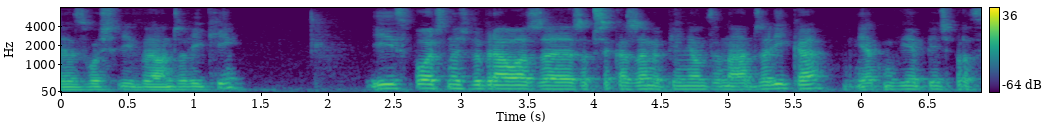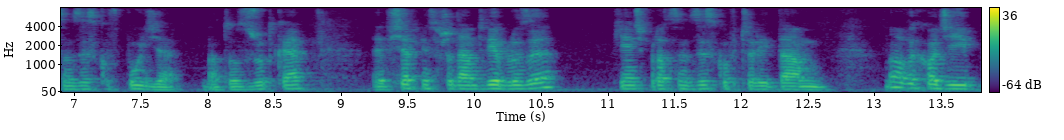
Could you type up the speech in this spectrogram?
y, złośliwy Angeliki. I społeczność wybrała, że, że przekażemy pieniądze na Angelikę. Jak mówiłem, 5% zysków pójdzie na tą zrzutkę. Y, W sierpniu sprzedałem dwie bluzy, 5% zysków, czyli tam no, wychodzi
